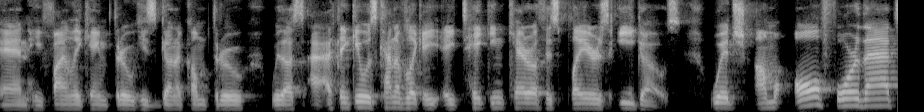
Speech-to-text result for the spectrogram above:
and he finally came through. He's gonna come through with us. I think it was kind of like a, a taking care of his players' egos, which I'm all for that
